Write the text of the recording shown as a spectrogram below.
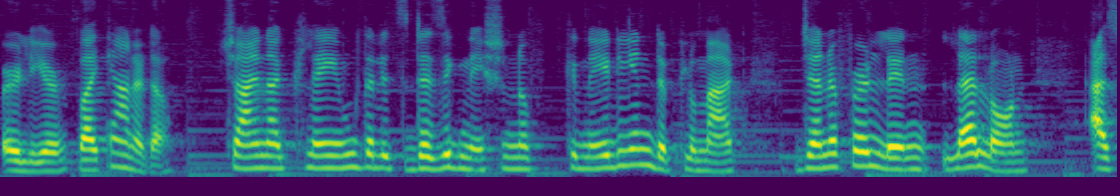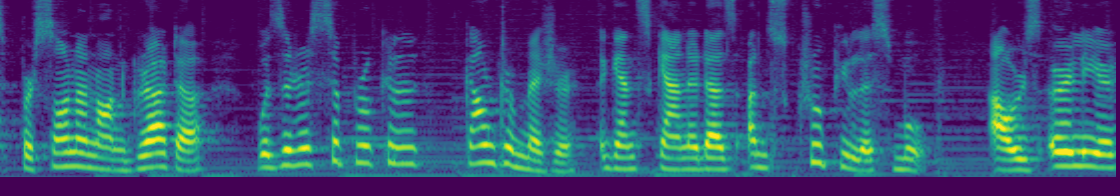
earlier by Canada. China claimed that its designation of Canadian diplomat Jennifer Lynn Lalonde as persona non grata was a reciprocal countermeasure against Canada's unscrupulous move. Hours earlier,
